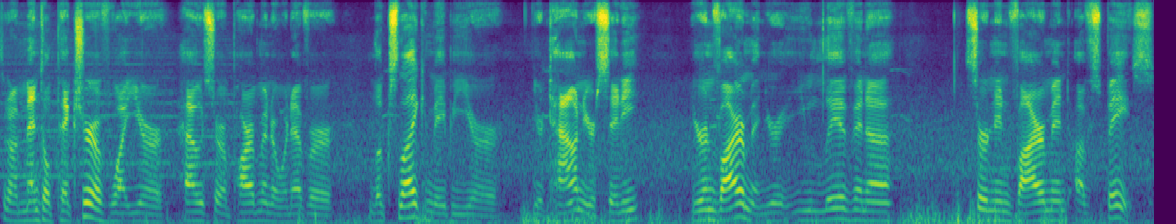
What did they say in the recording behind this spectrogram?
sort of a mental picture of what your house or apartment or whatever looks like. Maybe your your town, your city, your environment. you you live in a certain environment of space.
